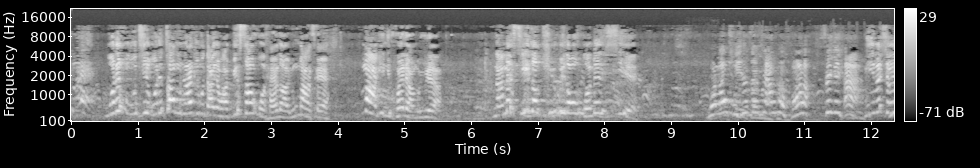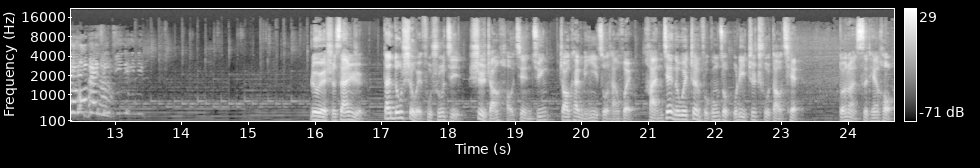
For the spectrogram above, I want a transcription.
对。我的母亲，我的丈母娘给我打电话，别上火孩子，用妈菜，妈给你还两个月。俺们谁能体会到我们的心？我老母亲在家卧床了，谁给看？你们想要老百姓今天给你。六月十三日，丹东市委副书记、市长郝建军召开民意座谈会，罕见地为政府工作不力之处道歉。短短四天后，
